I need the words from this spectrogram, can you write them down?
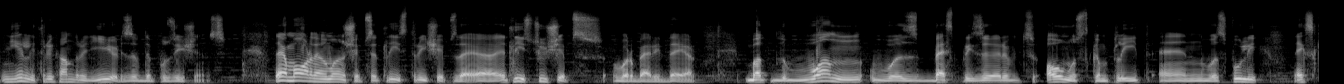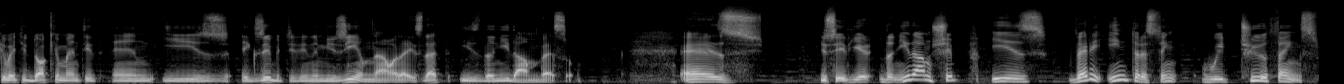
nearly 300 years of depositions. There are more than one ships, at least three ships there, uh, at least two ships were buried there. but the one was best preserved, almost complete, and was fully excavated, documented, and is exhibited in a museum nowadays. That is the Nydam vessel. As you see it here, the Nydam ship is very interesting with two things.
